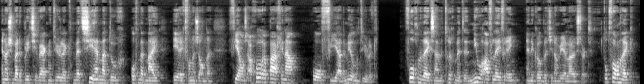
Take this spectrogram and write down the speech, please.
En als je bij de politie werkt natuurlijk met Sihem Matoeg of met mij, Erik van der Zanden, via onze Agora-pagina of via de mail natuurlijk. Volgende week zijn we terug met een nieuwe aflevering en ik hoop dat je dan weer luistert. Tot volgende week.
